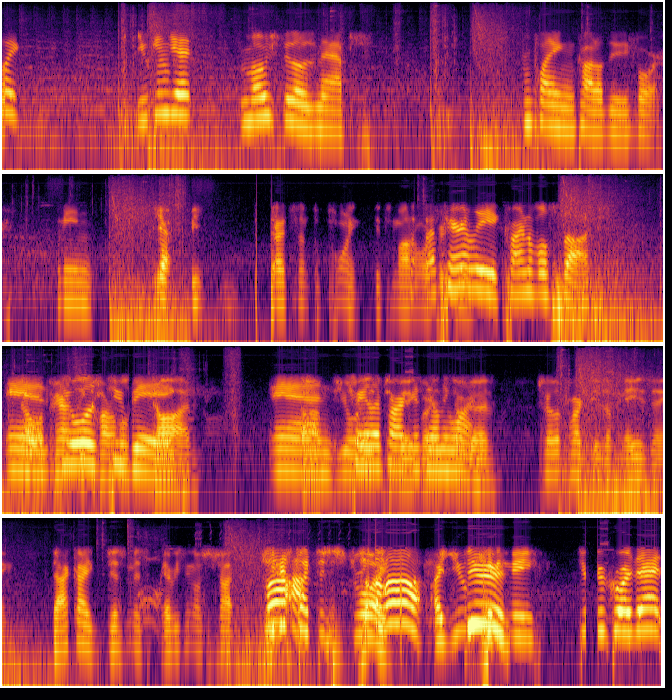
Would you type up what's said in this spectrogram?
like you can get most of those maps from playing Call of Duty 4. I mean, Yeah, that's not the point. It's Modern Warfare 2. apparently Carnival sucks, no, and apparently Fuel is Carnival's too big, God. and Um, Trailer too Park big, is the only so one. good. Trailer Park is amazing. That guy just missed every single shot. He Ah! just got destroyed. Ah! Are you Dude! kidding me? Did you record that?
